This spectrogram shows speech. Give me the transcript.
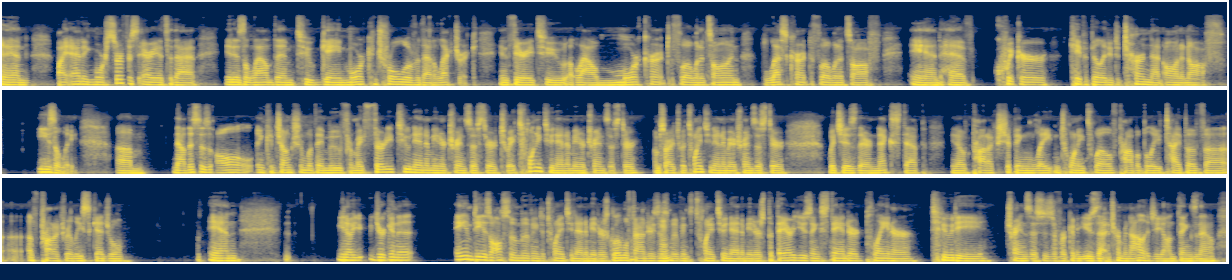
And by adding more surface area to that, it has allowed them to gain more control over that electric. In theory, to allow more current to flow when it's on, less current to flow when it's off, and have quicker capability to turn that on and off easily. Um, now, this is all in conjunction with a move from a 32 nanometer transistor to a 22 nanometer transistor. I'm sorry, to a 22 nanometer transistor, which is their next step. You know, product shipping late in 2012, probably type of uh, of product release schedule. And you know, you- you're gonna AMD is also moving to 22 nanometers. Global Foundries is moving to 22 nanometers, but they are using standard planar 2D transistors, if we're going to use that terminology on things now.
